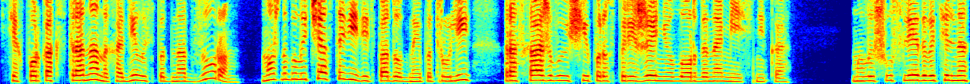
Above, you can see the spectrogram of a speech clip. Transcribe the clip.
С тех пор, как страна находилась под надзором, можно было часто видеть подобные патрули, расхаживающие по распоряжению лорда-наместника. Малышу, следовательно,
